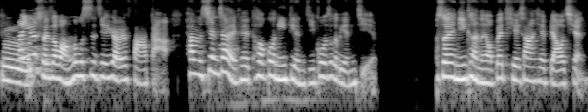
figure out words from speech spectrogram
嗯，那因为随着网络世界越来越发达，他们现在也可以透过你点击过这个链接，所以你可能有被贴上一些标签，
